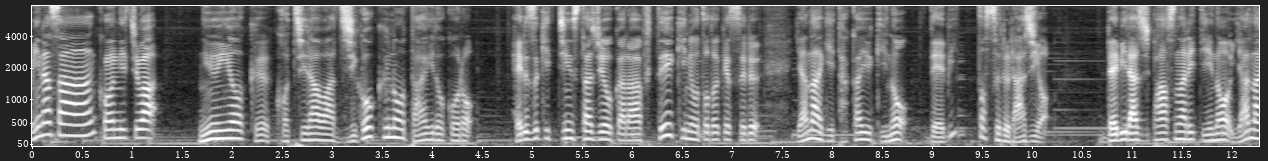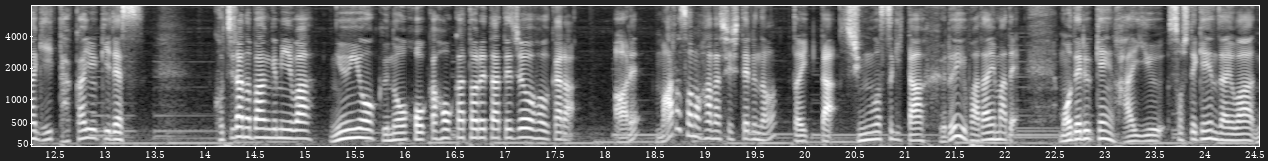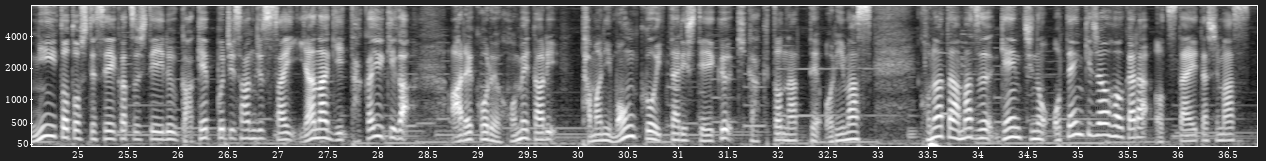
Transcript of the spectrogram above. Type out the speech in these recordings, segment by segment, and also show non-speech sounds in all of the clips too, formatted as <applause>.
皆さんこんにちは。ニューヨークこちらは地獄の台所。ヘルズキッチンスタジオから不定期にお届けする柳孝之のデビッとするラジオ。デビラジパーソナリティの柳孝之です。こちらの番組はニューヨークのほかほか取れたて情報からあれ？まだその話してるの？といった旬を過ぎた古い話題まで。モデル兼俳優そして現在はニートとして生活している崖っぷち30歳柳孝之があれこれ褒めたりたまに文句を言ったりしていく企画となっております。この後はまず現地のお天気情報からお伝えいたします。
